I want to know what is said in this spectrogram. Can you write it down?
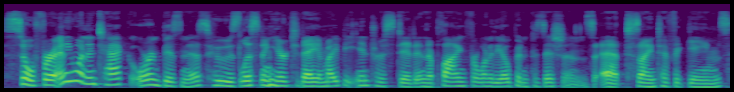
So, for anyone in tech or in business who is listening here today and might be interested in applying for one of the open positions at Scientific Games,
